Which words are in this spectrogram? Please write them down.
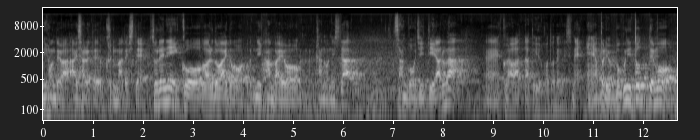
日本では愛されてる車でしてそれにこうワールドワイドに販売を可能にした 35GTR がえー、加わったということでですねやっぱり僕にとっても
